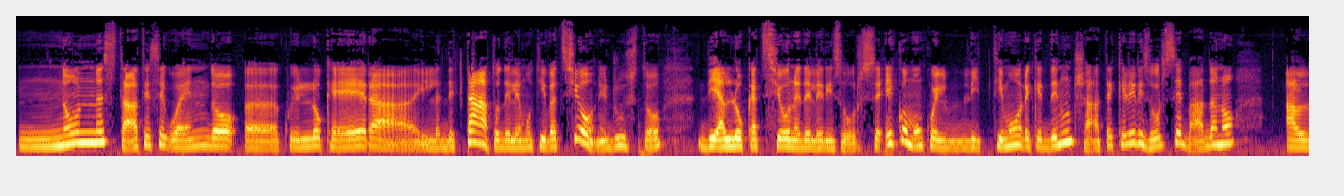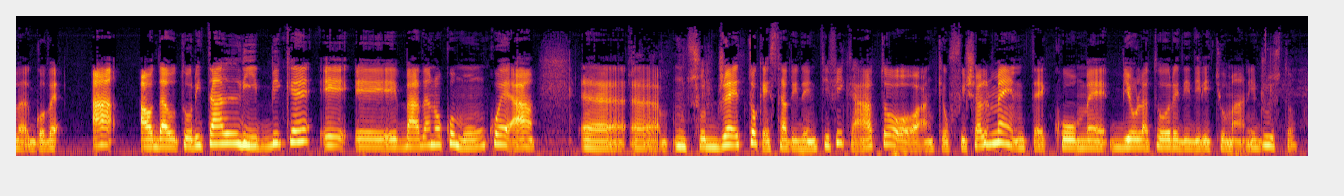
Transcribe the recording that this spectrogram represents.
non state seguendo eh, quello che era il dettato delle motivazioni, giusto? Di allocazione delle risorse. E comunque il, il timore che denunciate è che le risorse vadano al governo. ad autorità libiche e, e vadano comunque a eh, eh, un soggetto che è stato identificato anche ufficialmente come violatore di diritti umani, giusto?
